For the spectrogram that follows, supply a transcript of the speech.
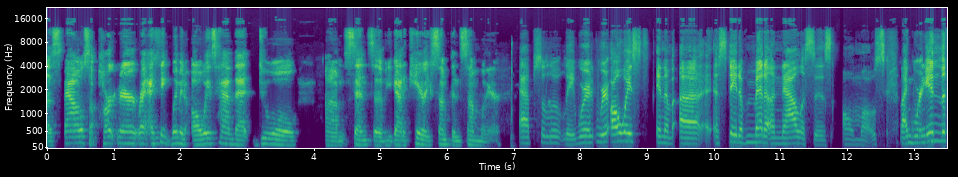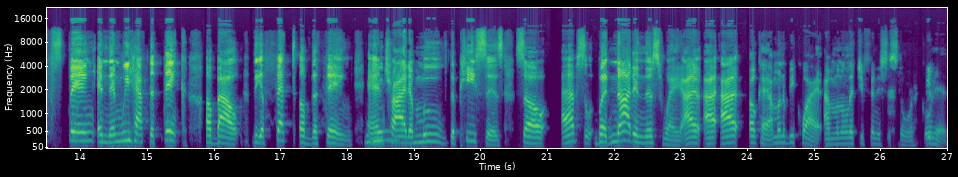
a spouse, a partner, right? I think women always have that dual um, sense of you got to carry something somewhere. Absolutely, we're we're always in a uh, a state of meta analysis almost. Like mm-hmm. we're in the thing, and then we have to think about the effect of the thing mm-hmm. and try to move the pieces. So absolutely, but not in this way. I I, I okay. I'm gonna be quiet. I'm gonna let you finish the story. Go ahead.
